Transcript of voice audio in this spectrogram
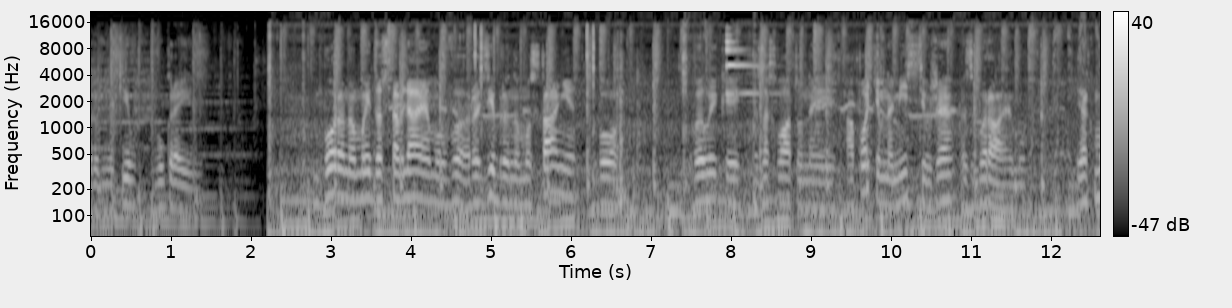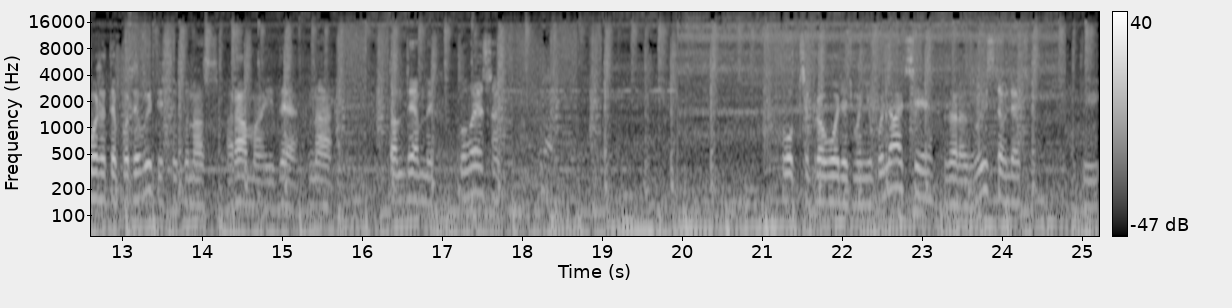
виробників в Україні. Борону ми доставляємо в розібраному стані, бо великий захват у неї, а потім на місці вже збираємо. Як можете подивитись, тут у нас рама йде на тандемних колесах. Хлопці проводять маніпуляції, зараз виставлять і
